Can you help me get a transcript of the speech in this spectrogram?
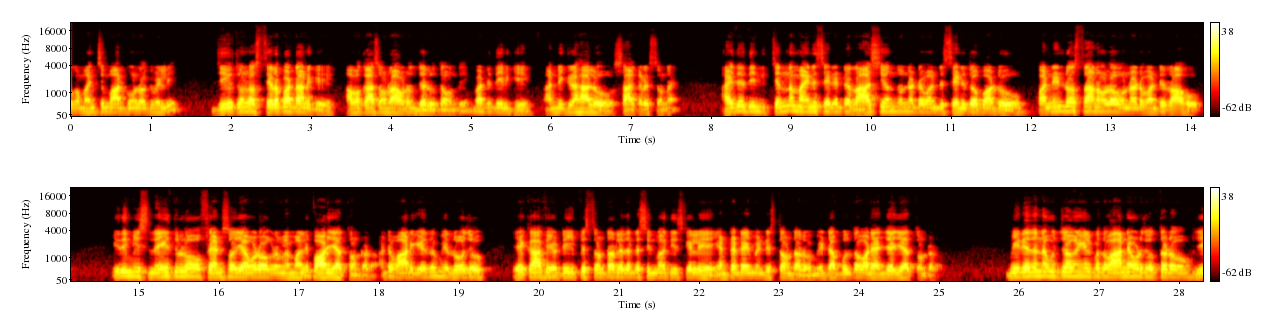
ఒక మంచి మార్గంలోకి వెళ్ళి జీవితంలో స్థిరపడడానికి అవకాశం రావడం జరుగుతూ ఉంది. బట్ దీనికి అన్ని గ్రహాలు సహకరిస్తున్నాయి. అయితే దీనికి చిన్న మైనస్ ఏంటంటే రాశి ఉన్నటువంటి శనితో పాటు పన్నెండో స్థానంలో ఉన్నటువంటి రాహు. ఇది మీ స్నేహితులు ఫ్రెండ్స్ ఎవడో ఒకరు మిమ్మల్ని పాడు చేస్తూ ఉంటాడు. అంటే వాడికి ఏదో మీరు రోజు ఏ కాఫీ టీ ఇప్పిస్తుంటారు లేదంటే సినిమాకి తీసుకెళ్ళి ఎంటర్టైన్మెంట్ ఇస్తూ ఉంటారు. మీ డబ్బులతో వాడు ఎంజాయ్ చేస్తుంటాడు. మీరు ఏదైనా ఉద్యోగం వెళ్ళిపోతే వాడిని ఎవడు చూస్తాడు? ఈ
